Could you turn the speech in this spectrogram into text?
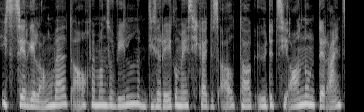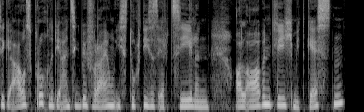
ist sehr gelangweilt auch, wenn man so will. Diese Regelmäßigkeit des Alltags ödet sie an und der einzige Ausbruch oder die einzige Befreiung ist durch dieses Erzählen, allabendlich mit Gästen,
